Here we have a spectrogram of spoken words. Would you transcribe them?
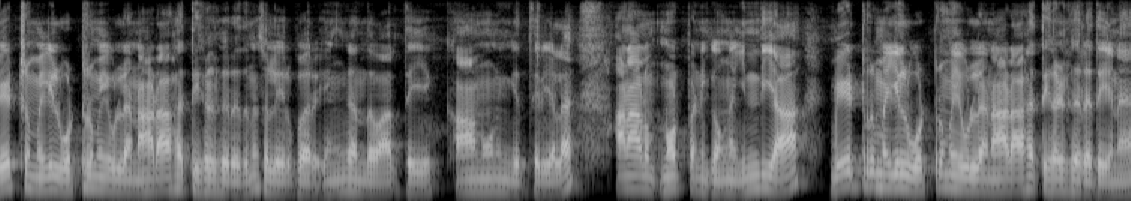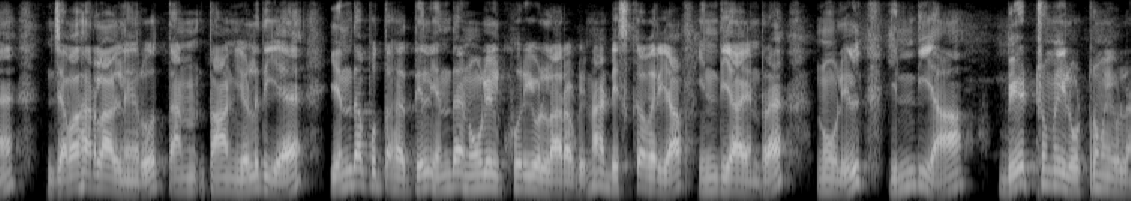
வேற்றுமையில் ஒற்றுமை உள்ள நாடாக திகழ்கிறதுன்னு சொல்லியிருப்பார். எங்கே அந்த வார்த்தையை காணும்னு இங்கே தெரியலை. ஆனாலும் நோட் பண்ணிக்கோங்க. இந்தியா வேற்றுமையில் ஒற்றுமை உள்ள நாடாக திகழ்கிறது என ஜவஹர்லால் நேரு தன் தான் எழுதிய எந்த புத்தகத்தில் எந்த நூலில் கூறியுள்ளார் அப்படின்னா டிஸ்கவரி ஆஃப் இந்தியா என்ற நூலில் இந்தியா வேற்றுமையில் ஒற்றுமை உள்ள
